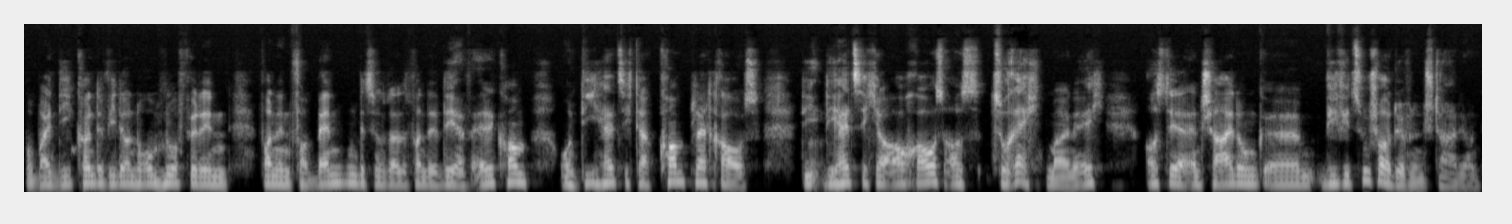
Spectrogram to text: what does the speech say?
Wobei die könnte wiederum nur für den, von den Verbänden beziehungsweise von der DFL kommen und die hält sich da komplett raus. Die, die hält sich ja auch raus aus, zu Recht meine ich, aus der Entscheidung, äh, wie viel Zuschauer dürfen ins Stadion.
